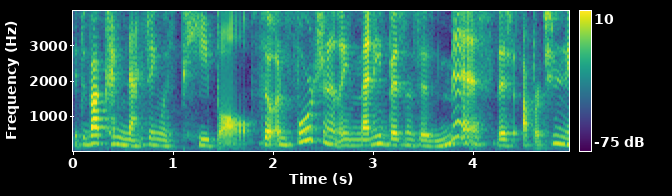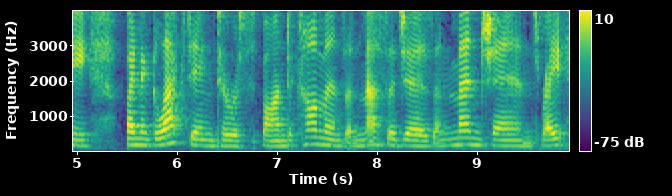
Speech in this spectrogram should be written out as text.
It's about connecting with people. So, unfortunately, many businesses miss this opportunity by neglecting to respond to comments and messages and mentions, right?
